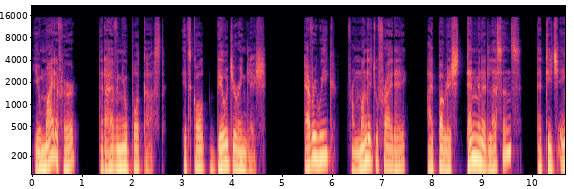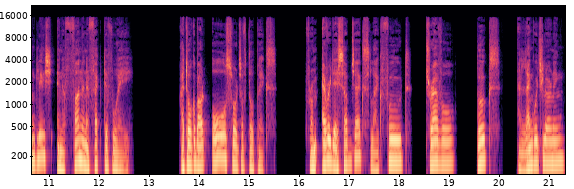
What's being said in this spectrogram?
You might have heard that I have a new podcast. It's called Build Your English. Every week, from Monday to Friday, I publish 10 minute lessons that teach English in a fun and effective way. I talk about all sorts of topics, from everyday subjects like food, travel, books, and language learning,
